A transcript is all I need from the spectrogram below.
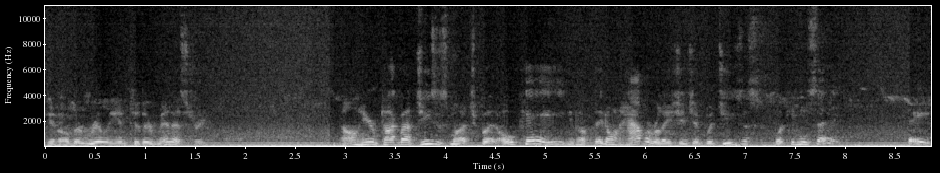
You know, they're really into their ministry. I don't hear them talk about Jesus much, but okay, you know, if they don't have a relationship with Jesus, what can you say? Hey,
